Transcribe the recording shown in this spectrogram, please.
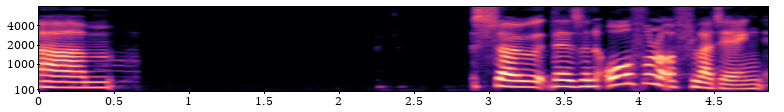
Um, So there's an awful lot of flooding,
